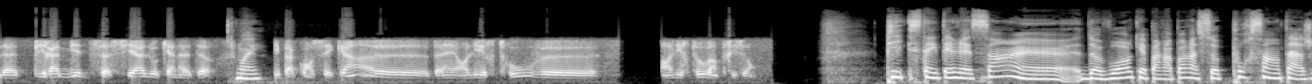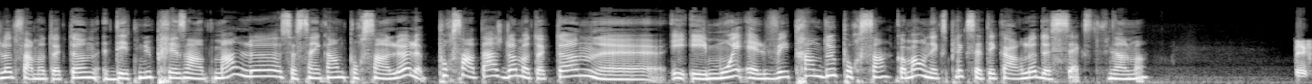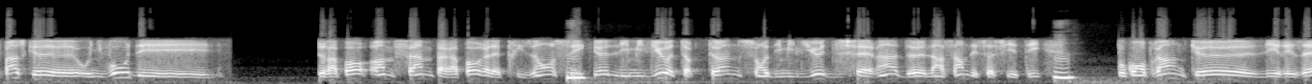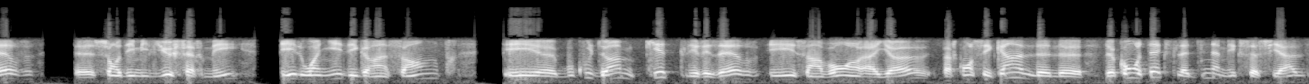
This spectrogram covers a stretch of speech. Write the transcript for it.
la pyramide sociale au Canada. Ouais. Et par conséquent, euh, ben on les retrouve, euh, on les retrouve en prison. Puis c'est intéressant de voir que par rapport à ce pourcentage-là de femmes autochtones détenues présentement, là, ce 50 %-là, le pourcentage d'hommes autochtones est, est, moins élevé, 32% Comment on explique cet écart-là de sexe finalement? Ben, je pense que au niveau des, du rapport homme-femme par rapport à la prison, c'est hmm. que les milieux autochtones sont des milieux différents de l'ensemble des sociétés. Il hmm. faut comprendre que les réserves euh, sont des milieux fermés, éloignés des grands centres, et euh, beaucoup d'hommes quittent les réserves et s'en vont ailleurs. Par conséquent, le, le, contexte, la dynamique sociale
